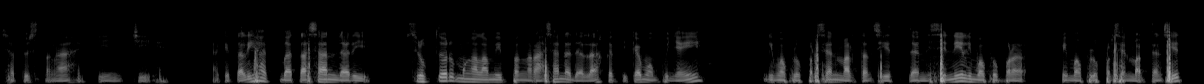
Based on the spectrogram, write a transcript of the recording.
satu setengah inci. Nah, kita lihat batasan dari struktur mengalami pengerasan adalah ketika mempunyai 50% martensit dan di sini 50 50% martensit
